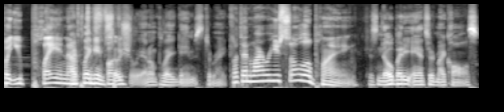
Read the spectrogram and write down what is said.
But you play enough. I play games socially. I don't play games to rank But then why were you solo playing? because nobody answered my calls.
